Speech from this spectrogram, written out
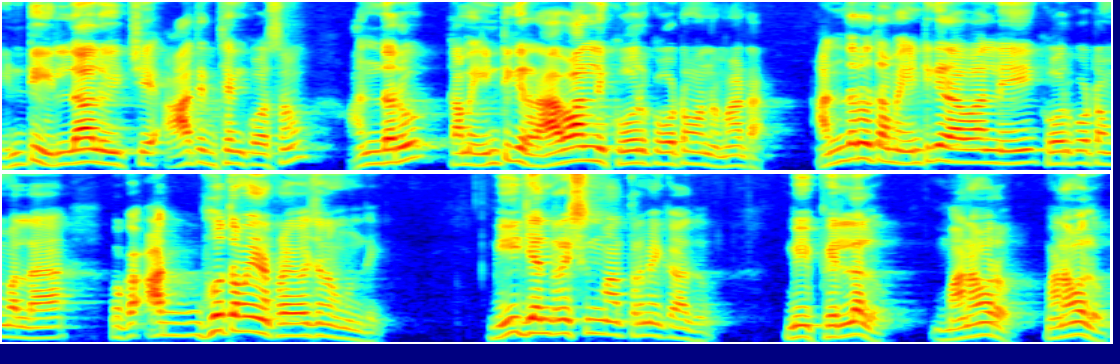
ఇంటి ఇల్లాలు ఇచ్చే ఆతిథ్యం కోసం అందరూ తమ ఇంటికి రావాలని కోరుకోవటం అన్నమాట. అందరూ తమ ఇంటికి రావాలని కోరుకోవటం వల్ల ఒక అద్భుతమైన ప్రయోజనం ఉంది. మీ జనరేషన్ మాత్రమే కాదు మీ పిల్లలు మనవరు మనవలు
